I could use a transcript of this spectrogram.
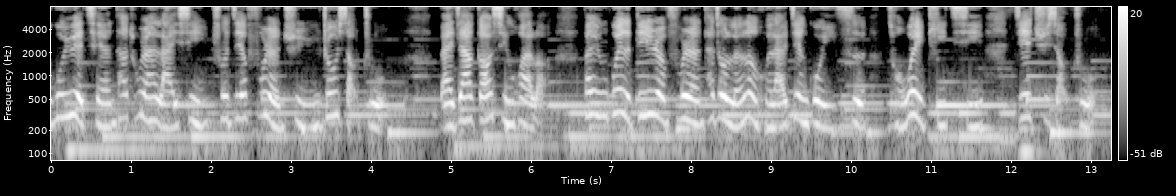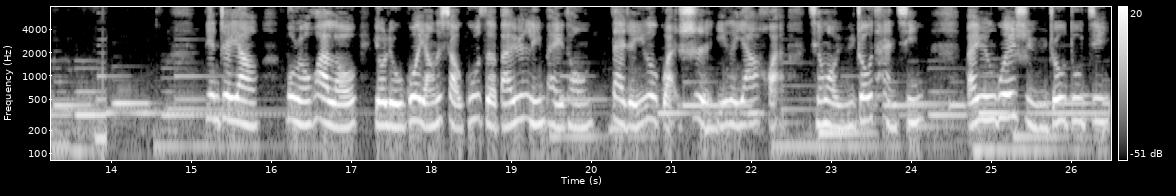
不过月前，他突然来信说接夫人去渝州小住，白家高兴坏了。白云归的第一任夫人，他就冷冷回来见过一次，从未提及接去小住。便这样，慕容画楼由刘国阳的小姑子白云林陪同，带着一个管事、一个丫鬟前往渝州探亲。白云归是渝州都京。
